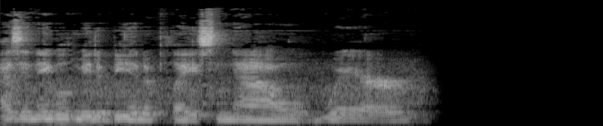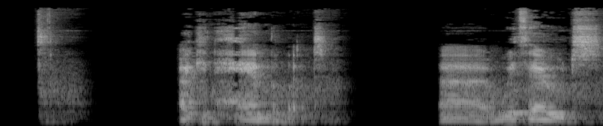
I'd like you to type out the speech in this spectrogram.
has enabled me to be in a place now where I can handle it uh, without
